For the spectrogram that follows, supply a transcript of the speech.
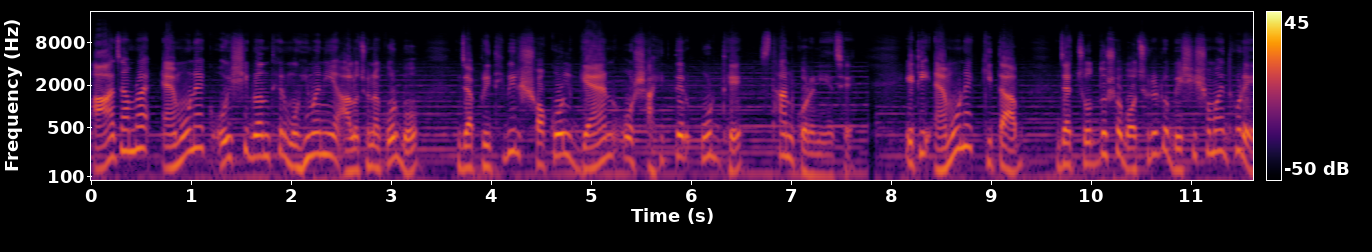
আজ আমরা এমন এক ঐশী গ্রন্থের মহিমা নিয়ে আলোচনা করব, যা পৃথিবীর সকল জ্ঞান ও সাহিত্যের ঊর্ধ্বে স্থান করে নিয়েছে। এটি এমন এক কিতাব, যা চোদ্দশো বছরেরও বেশি সময় ধরে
